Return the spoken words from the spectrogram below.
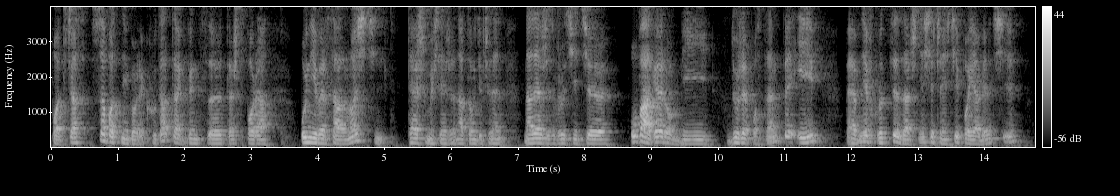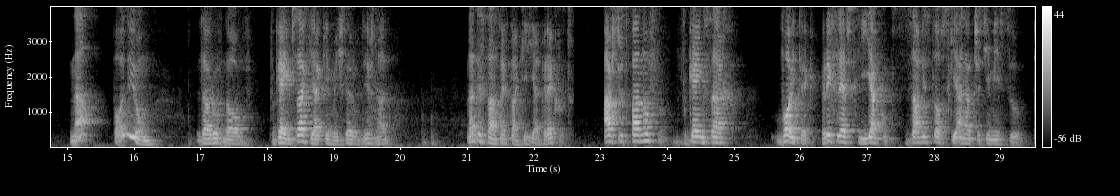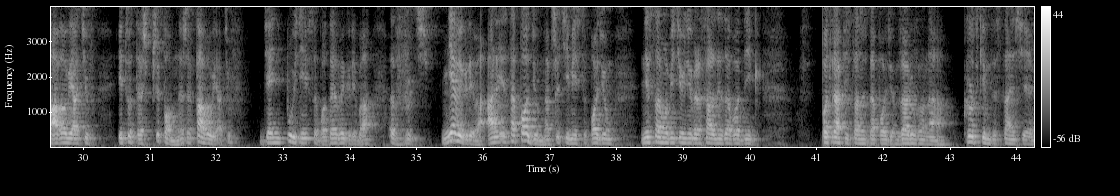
podczas sobotniego rekruta, tak więc e, też spora uniwersalność. Też myślę, że na tą dziewczynę należy zwrócić e, uwagę, robi duże postępy i pewnie wkrótce zacznie się częściej pojawiać na podium, zarówno w- w gamesach, jak i myślę również na na dystansach takich jak rekrut. A wśród panów w gamesach Wojtek Rychlewski, Jakub Zawistowski, a na trzecim miejscu Paweł Jaciów. I tu też przypomnę, że Paweł Jaciów dzień później w sobotę wygrywa, wróć, nie wygrywa, ale jest na podium, na trzecim miejscu podium. Niesamowicie uniwersalny zawodnik, potrafi stanąć na podium zarówno na krótkim dystansie,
